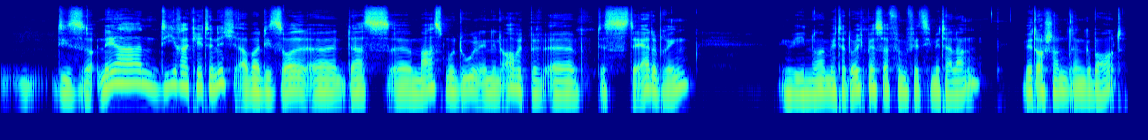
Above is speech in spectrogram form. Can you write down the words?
Die soll, naja, die Rakete nicht, aber die soll äh, das äh, Mars-Modul in den Orbit äh, des, der Erde bringen irgendwie neun Meter Durchmesser, 45 Meter lang. Wird auch schon drin gebaut.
